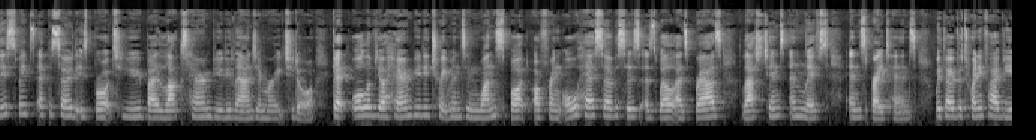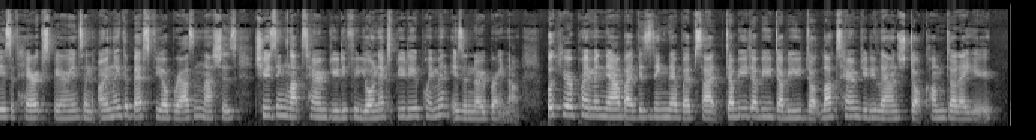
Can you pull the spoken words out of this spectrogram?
This week's episode is brought to you by Lux Hair and Beauty Lounge in Maroochydore. Get all of your hair and beauty treatments in one spot, offering all hair services as well as brows, lash tints and lifts, and spray tans. With over 25 years of hair experience and only the best for your brows and lashes, choosing Lux Hair and Beauty for your next beauty appointment is a no brainer. Book your appointment now by visiting their website www.luxhairandbeautylounge.com.au.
